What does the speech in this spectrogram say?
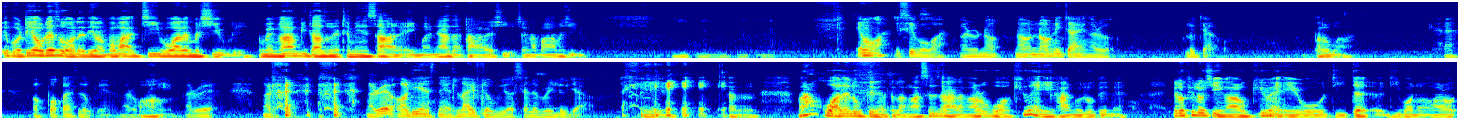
အဲ့ပေါ့တယောက်တည်းဆိုတော့လည်းတည်ရမှာဘာမှကြီးပွားလည်းမရှိဘူးလေဒါပေမဲ့ငါမိသားစုနဲ့ထမင်းစားတယ်အိမ်မှာညစာဒါပဲရှိတယ်ကျွန်တော်ဘာမှမရှိဘူးအေးမောကွာအေးစေးပေါ့ကွာငါတို့နောက်နောက်နောက်နေ့ကျရင်ငါတို့လုပ်ကြတာပေါ့ဘာလို့ပါဟမ်ဟော podcast လုပ်ပြန်ငါတို့မင်းငါတို့ရဲ့ငါတို့ငါတို့ရဲ့ audience နဲ့ live လုပ်ပြီးတော့ celebrate လုပ်ကြအောင် အေးအဲ့တော့ငါတို့ဟိုကလည်းလုပ်တင်တယ်သလားငါစဉ်းစားရတာငါတို့ဟိုက Q&A ဟာမျိုးလုပ်တင်တယ်ဘယ်လိုဖြစ်လို့ရှိရင်ငါတို့ Q&A ကိုဒီတက်ဒီပေါ့နော်ငါတို့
